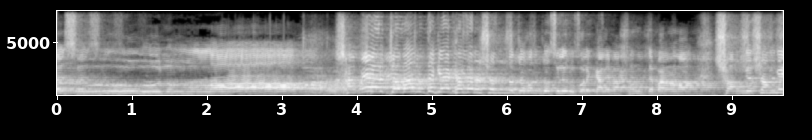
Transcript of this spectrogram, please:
রাসূলুল্লাহ। সাপের জবান থেকে এক হাজার সৈন্য যখন রসুলের উপরে কালেমা শুনতে পারল। সঙ্গে সঙ্গে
